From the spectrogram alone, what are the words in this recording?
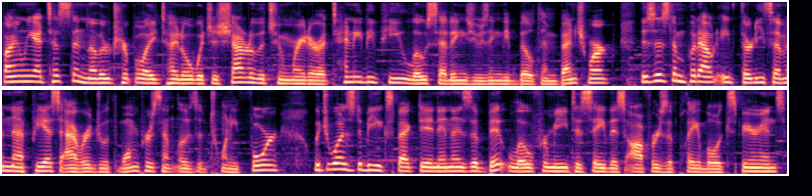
Finally, I tested another AAA title which is Shadow of the Tomb Raider at 1080p low settings using the built-in benchmark. The system put out a 37 FPS average with 1% lows of 24, which was to be expected and is a bit low for me to say this offers a playable experience.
